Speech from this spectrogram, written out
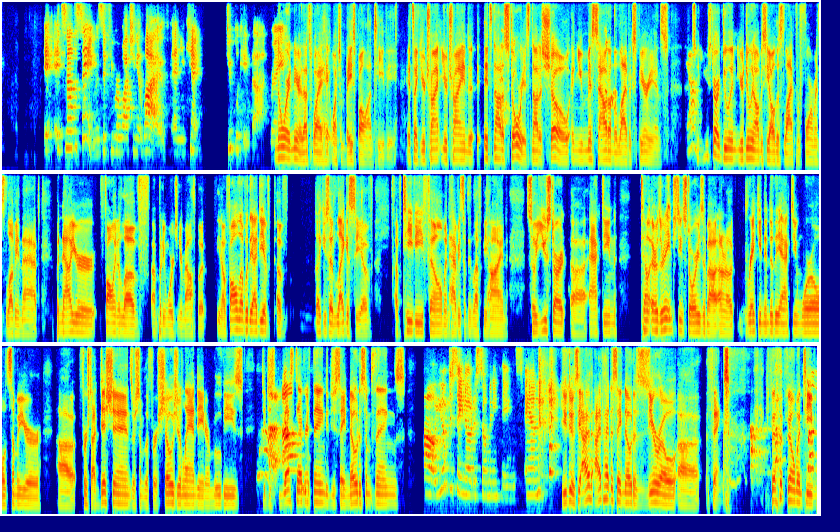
it, it's not the same as if you were watching it live, and you can't duplicate that right? Nowhere near. That's why i hate watching baseball on tv it's like you're trying you're trying to it's not a story it's not a show and you miss out on the live experience. Yeah. so you start doing you're doing obviously all this live performance loving that but now you're falling in love i'm putting words in your mouth but you know fall in love with the idea of, of like you said legacy of of tv film and having something left behind. So you start uh, acting. Tell are there any interesting stories about i don't know breaking into the acting world some of your uh, first auditions or some of the first shows you're landing or movies? Did you say yes to um everything? Did you say no to some things? Oh you have to say no to so many things and you do. See i've, I've had to say no to zero uh, things. Film and tv well,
